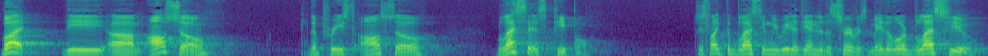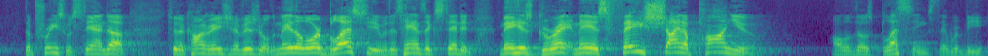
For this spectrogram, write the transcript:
But the, um, also, the priest also blesses people. Just like the blessing we read at the end of the service. May the Lord bless you. The priest would stand up to the congregation of Israel. May the Lord bless you with his hands extended. May his, gra- may his face shine upon you. All of those blessings that would be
